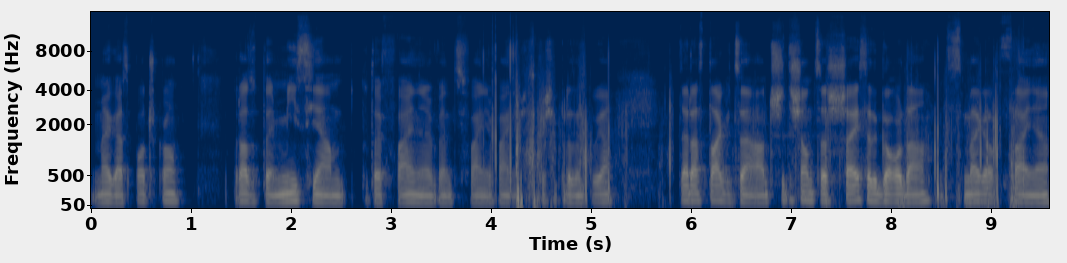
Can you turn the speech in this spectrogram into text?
Mega spoczko. Teraz tutaj misja, tutaj fajnie, więc fajnie, fajnie wszystko się prezentuje. Teraz tak widzę, a 3600 golda, więc mega fajnie.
